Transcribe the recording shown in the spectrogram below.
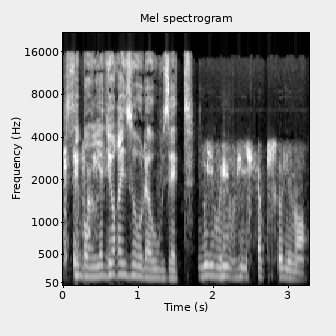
C'est bon, il y a du réseau là où vous êtes. Oui, oui, oui, absolument.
